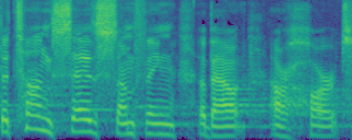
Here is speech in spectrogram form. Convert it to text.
The tongue says something about our heart.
